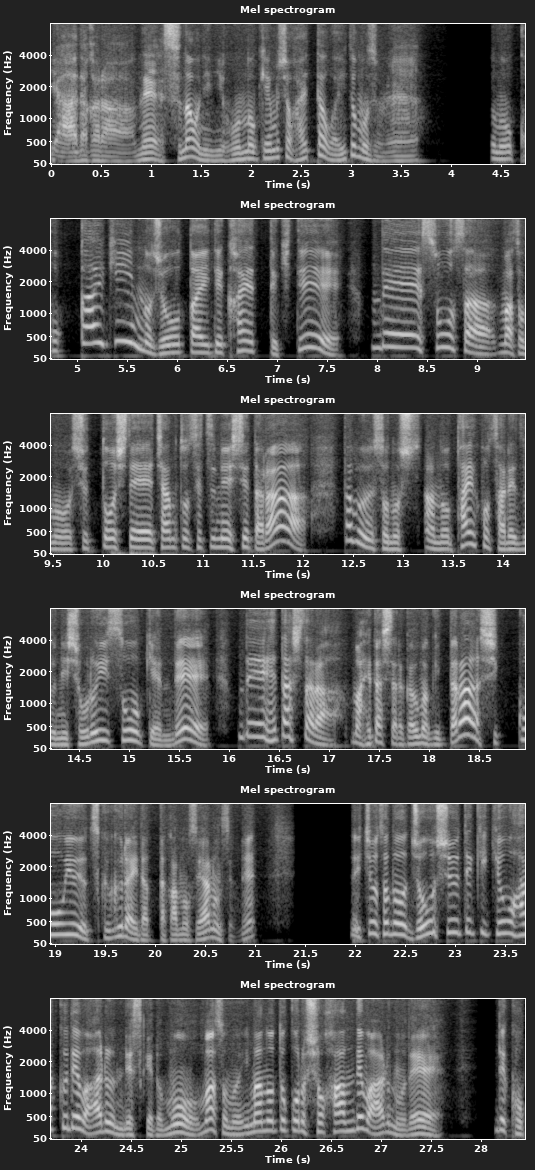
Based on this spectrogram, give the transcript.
いやー、だからね、素直に日本の刑務所入った方がいいと思うんですよね。その国会議員の状態で帰ってきて、で、捜査、まあその出頭してちゃんと説明してたら、多分その、あの、逮捕されずに書類送検で、で、下手したら、まあ下手したらかうまくいったら執行猶予つくぐらいだった可能性あるんですよね。一応その常習的脅迫ではあるんですけども、まあその今のところ初犯ではあるので、で、国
